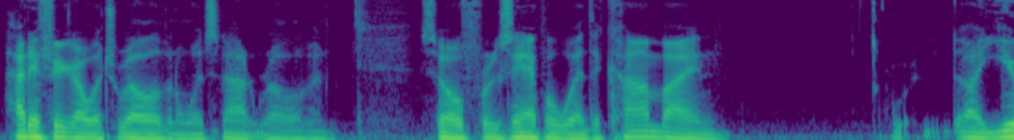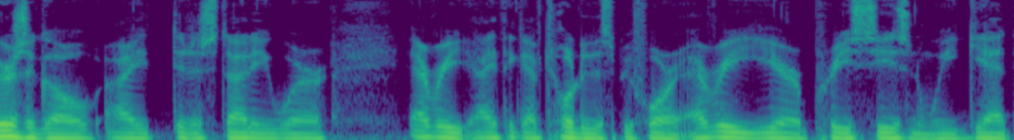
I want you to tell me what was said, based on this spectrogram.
How do you figure out what's relevant what's not relevant? So, for example, when the combine uh, years ago, I did a study where every I think I've told you this before. Every year preseason, we get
